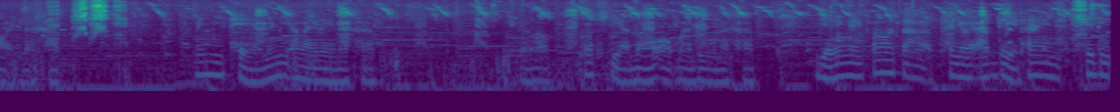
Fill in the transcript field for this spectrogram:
บ่อยนะครับ ไม่มีแผลไม่มีอะไรเลยนะครับเดี๋ยวเราก็เขี่ยน้องออกมาดูนะครับ เดี๋ยวยังไงก็จะทยอยอัปเดตให้ให้ดู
